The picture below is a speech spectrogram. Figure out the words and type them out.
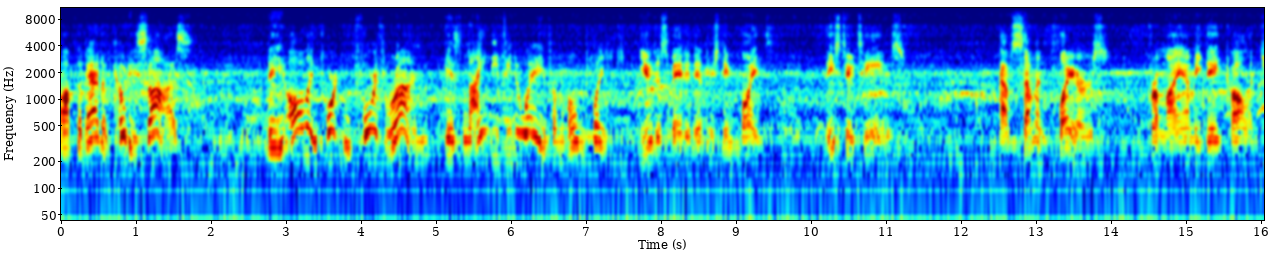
off the bat of Cody Sauce, the all important fourth run is 90 feet away from home plate. You just made an interesting point. These two teams have seven players from Miami Dade College.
